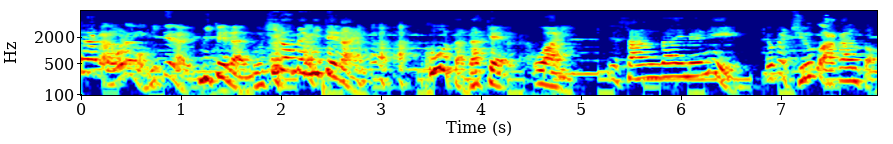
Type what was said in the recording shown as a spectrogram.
だから俺も見てない。です見てない。もう広め見てない。買うただけ。終わり。で3代目にやっぱり中古あかんと。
